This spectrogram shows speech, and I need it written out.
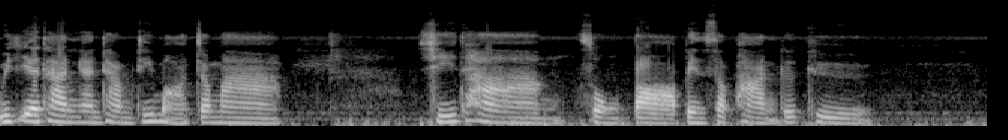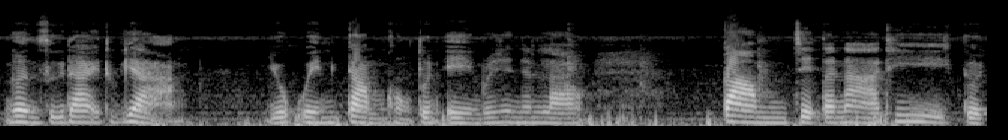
วิทยาทานงานทำที่หมอจะมา ชี้ทางส่งต่อเป็นสะพานก็คือ เงินซื้อได้ทุกอย่าง ยกเว้นกรรมของตนเอง เพราะฉะนั้นแล้วกรรมเจตนาที่เกิด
